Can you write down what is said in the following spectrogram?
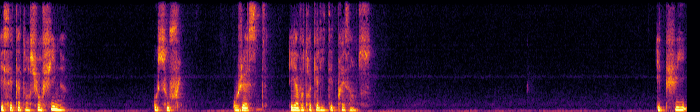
Et cette attention fine au souffle, au geste et à votre qualité de présence. Et puis,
